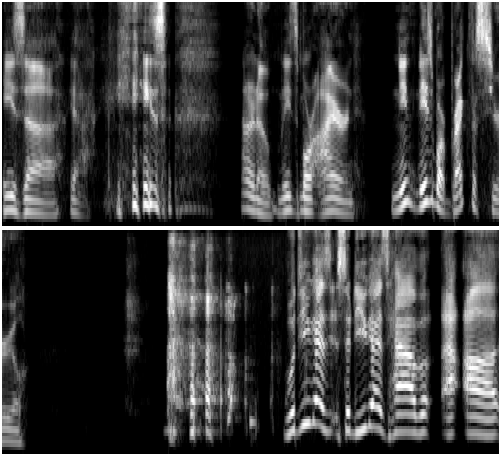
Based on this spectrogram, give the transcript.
he's uh, yeah, he's I don't know, needs more iron, Need, needs more breakfast cereal. Well, do you guys? So, do you guys have uh, uh,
